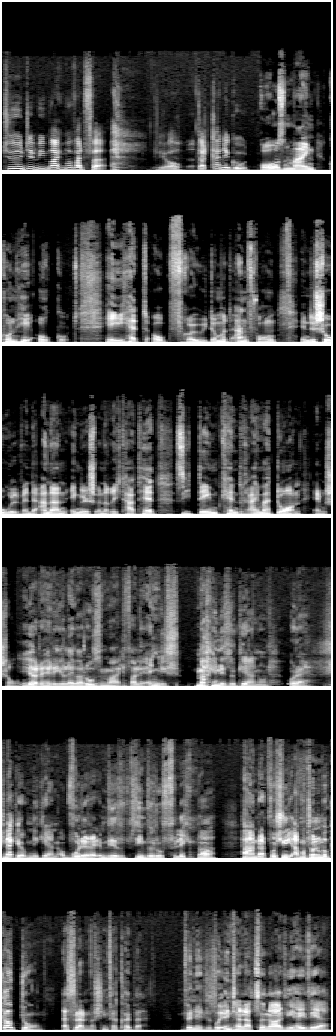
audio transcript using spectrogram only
tönt er mich manchmal was für. Ja, das kann er gut. Rosenmein kann he auch gut. He hat auch früh damit anfangen. In der Schule, wenn der anderen Englischunterricht hat, hat, sieht dem kennt Reimer Dorn im Show. Ja, da hätte ich lieber Rosenmein, weil er Englisch mache ich nicht so gern und, oder schnacke auch nicht gern, obwohl er im seinem Beruf vielleicht noch haben das wahrscheinlich ab und zu noch mal gut tun, als Landmaschinenverkäufer. Wenn er so international wie er wäre.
